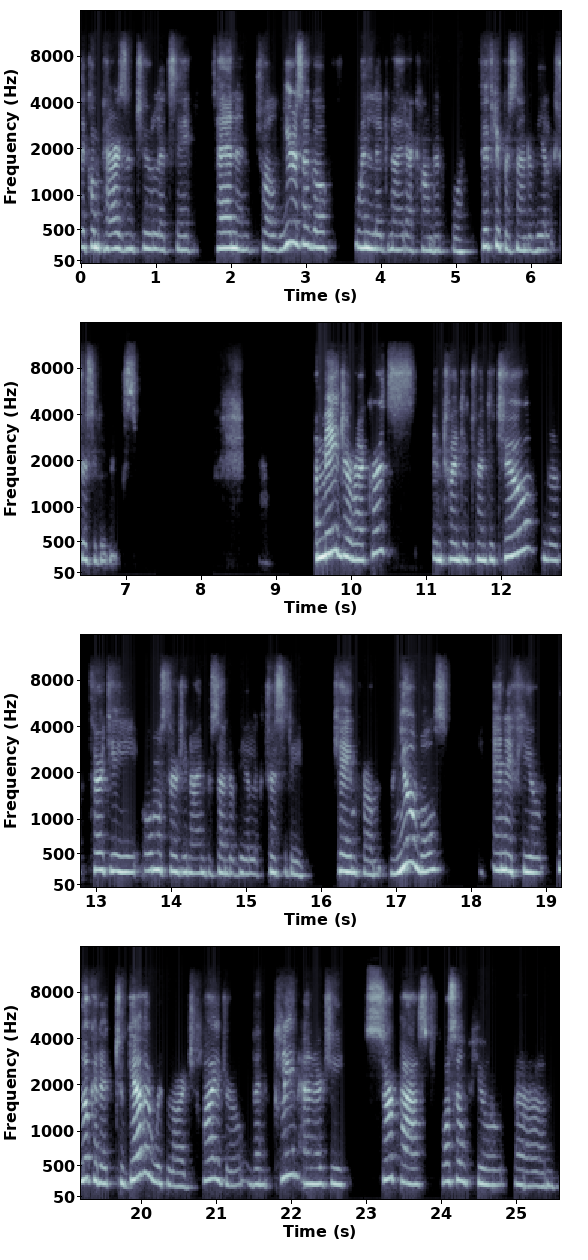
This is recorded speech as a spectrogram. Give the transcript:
the comparison to, let's say, 10 and 12 years ago when lignite accounted for 50% of the electricity mix. A major records in 2022, the 30, almost 39% of the electricity came from renewables. And if you look at it together with large hydro, then clean energy surpassed fossil fuel um,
